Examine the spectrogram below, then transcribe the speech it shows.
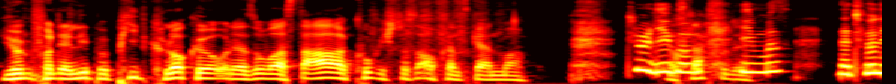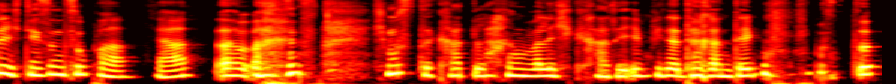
Jürgen von der Lippe, Piet Glocke oder sowas, da gucke ich das auch ganz gern mal. Entschuldigung, ich muss, natürlich, die sind super, ja. Ich musste gerade lachen, weil ich gerade eben wieder daran denken musste.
